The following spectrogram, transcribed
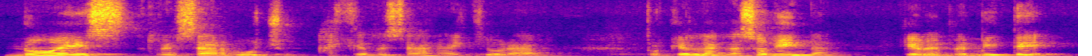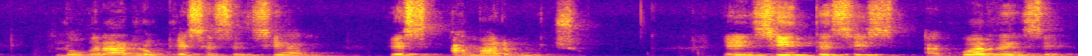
no es rezar mucho, hay que rezar, hay que orar, porque es la gasolina que me permite lograr lo que es esencial, es amar mucho. En síntesis, acuérdense,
